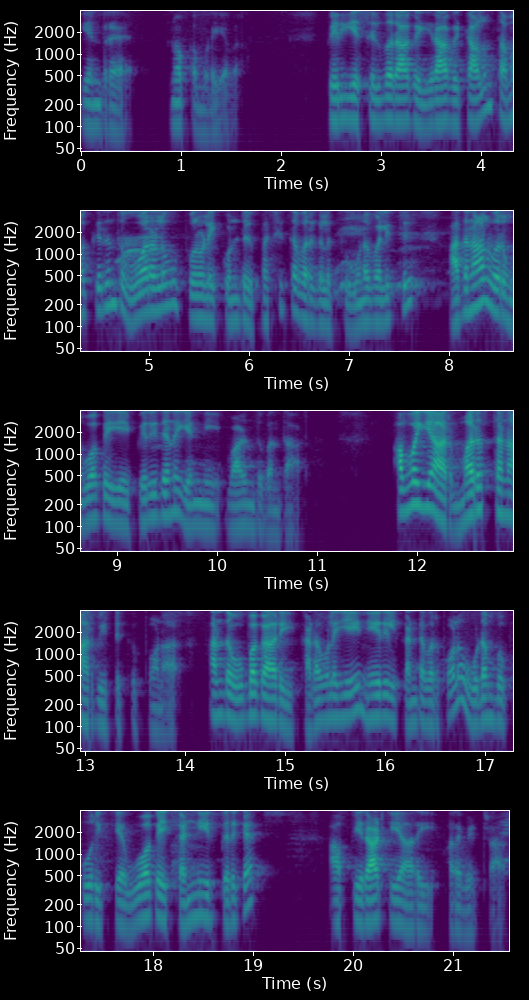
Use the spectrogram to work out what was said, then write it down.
என்ற நோக்கமுடையவர். பெரிய செல்வராக இராவிட்டாலும் தமக்கிருந்த ஓரளவு பொருளை கொண்டு பசித்தவர்களுக்கு உணவளித்து அதனால் வரும் ஓகையை பெரிதென எண்ணி வாழ்ந்து வந்தார். ஔவையார் மறுத்தனார் வீட்டுக்கு போனார். அந்த உபகாரி கடவுளையே நேரில் கண்டவர் போல உடம்பு பூரிக்க ஓகை கண்ணீர் பெருக அப்பிராட்டியாரை வரவேற்றார்.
